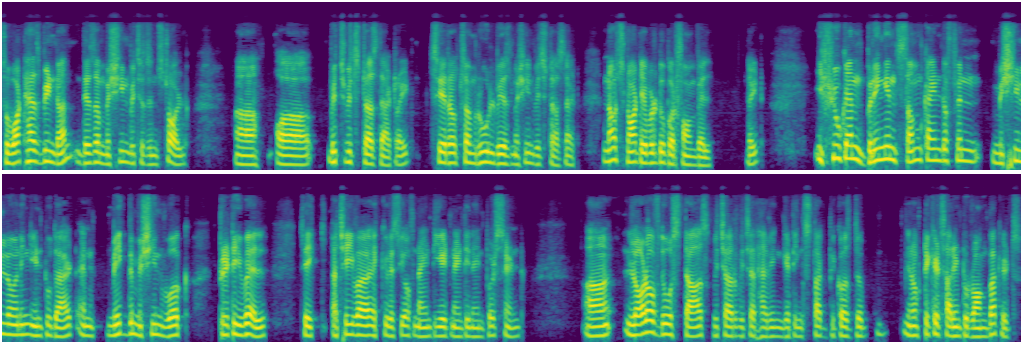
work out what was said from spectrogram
So what has been done? There's a machine which is installed, uh, uh, which which does that, right? Say some rule-based machine which does that. Now it's not able to perform well, right? If you can bring in some kind of an machine learning into that and make the machine work pretty well, say achieve a accuracy of 98, 99 percent, a uh, lot of those tasks which are which are having getting stuck because the you know tickets are into wrong buckets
